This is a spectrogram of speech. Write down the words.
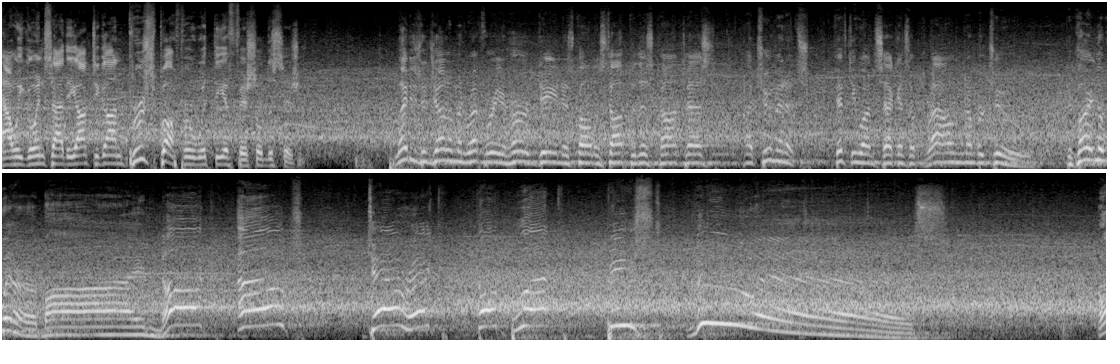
Now we go inside the octagon. Bruce Buffer with the official decision. Ladies and gentlemen, referee Herb Dean has called a stop to this contest at 2 minutes, 51 seconds of round number two. Declaring the winner by knockout, Derrick the Black Beast Lewis. All All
